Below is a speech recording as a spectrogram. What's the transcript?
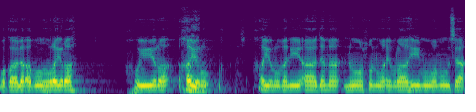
وقال أبو هريرة خير خير خير. بني آدم نوح وإبراهيم وموسى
